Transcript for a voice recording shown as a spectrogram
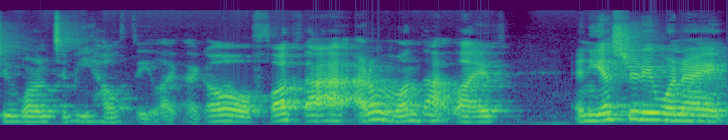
to want to be healthy. Like like, oh fuck that. I don't want that life. And yesterday when I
